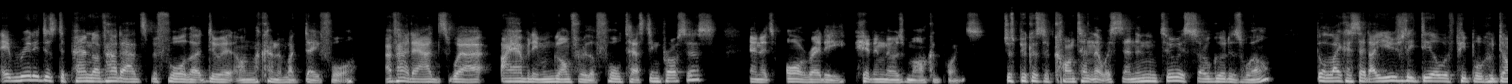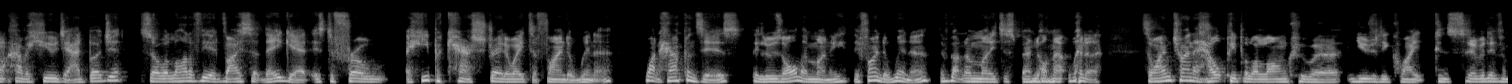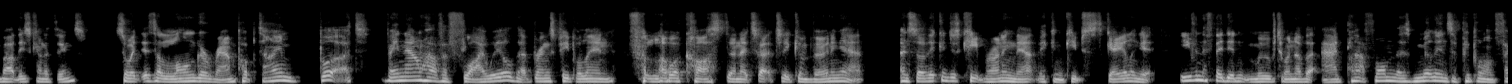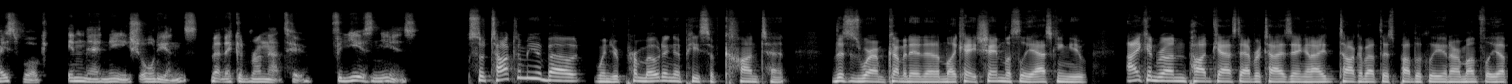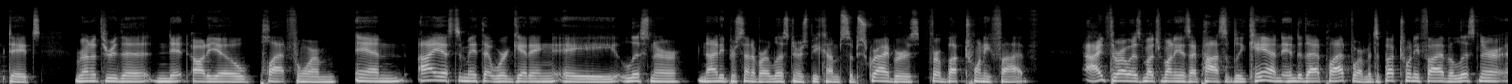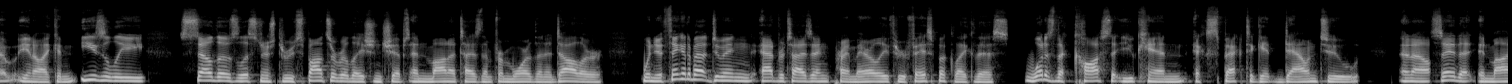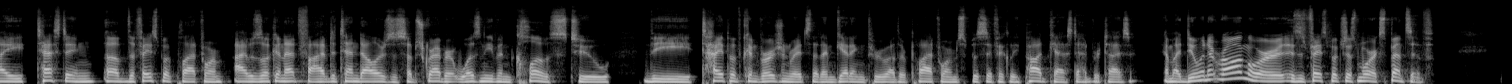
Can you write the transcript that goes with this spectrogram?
It really does depend. I've had ads before that do it on kind of like day four. I've had ads where I haven't even gone through the full testing process and it's already hitting those market points just because the content that we're sending them to is so good as well. But like I said, I usually deal with people who don't have a huge ad budget. So a lot of the advice that they get is to throw a heap of cash straight away to find a winner. What happens is they lose all their money, they find a winner, they've got no money to spend on that winner. So I'm trying to help people along who are usually quite conservative about these kind of things. So it is a longer ramp up time, but they now have a flywheel that brings people in for lower cost than it's actually converting at. And so they can just keep running that. They can keep scaling it. Even if they didn't move to another ad platform, there's millions of people on Facebook in their niche audience that they could run that to for years and years. So, talk to me about when you're promoting a piece of content. This is where I'm coming in and I'm like, hey, shamelessly asking you. I can run podcast advertising, and I talk about this publicly in our monthly updates run it through the Knit Audio platform. And I estimate that we're getting a listener, 90% of our listeners become subscribers for a buck 25. I throw as much money as I possibly can into that platform. It's a buck 25 a listener. Uh, you know, I can easily sell those listeners through sponsor relationships and monetize them for more than a dollar. When you're thinking about doing advertising primarily through Facebook like this, what is the cost that you can expect to get down to and I'll say that in my testing of the Facebook platform, I was looking at five to ten dollars a subscriber. It wasn't even close to the type of conversion rates that I'm getting through other platforms, specifically podcast advertising. Am I doing it wrong or is Facebook just more expensive?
